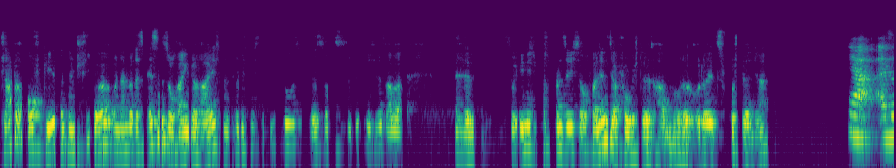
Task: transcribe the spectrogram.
Klappe aufgeht mit dem Schieber und dann wird das Essen so reingereicht. Natürlich nicht so üblos, wie das sonst so üblich ist, aber äh, so ähnlich muss man sich auch Valencia vorgestellt haben oder, oder jetzt vorstellen, ja? Ja, also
